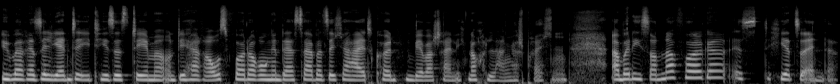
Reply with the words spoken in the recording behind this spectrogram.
Über resiliente IT-Systeme und die Herausforderungen der Cybersicherheit könnten wir wahrscheinlich noch lange sprechen. Aber die Sonderfolge ist hier zu Ende.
